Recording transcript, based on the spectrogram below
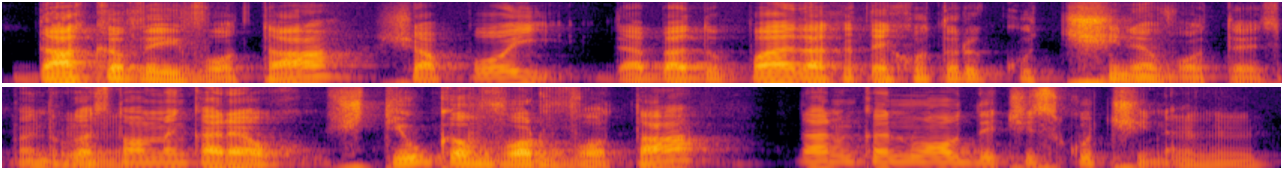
dacă vei vota și apoi, de-abia după aia, dacă te-ai hotărât cu cine votezi. Pentru uh-huh. că sunt oameni care au, știu că vor vota, dar încă nu au decis cu cine. Uh-huh.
